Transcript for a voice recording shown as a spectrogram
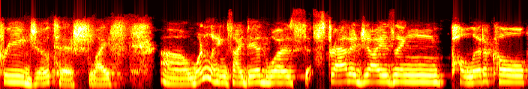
pre Jyotish life, uh, one of the things I did was strategizing political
